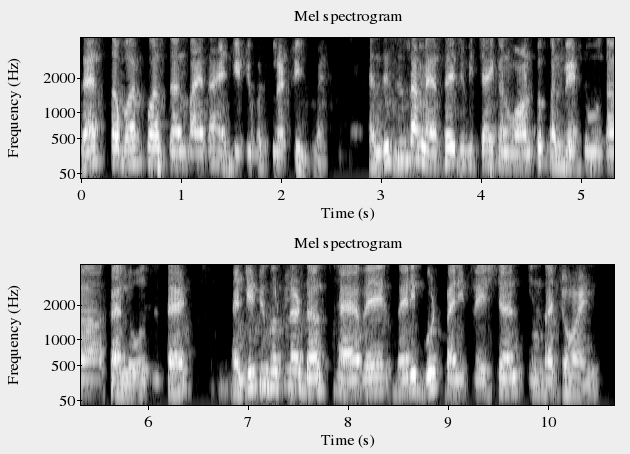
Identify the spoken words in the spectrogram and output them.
Rest the work was done by the anti-tubercular treatment. And this is the message which I can want to convey to the fellows is that antitubercular drugs have a very good penetration in the joints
